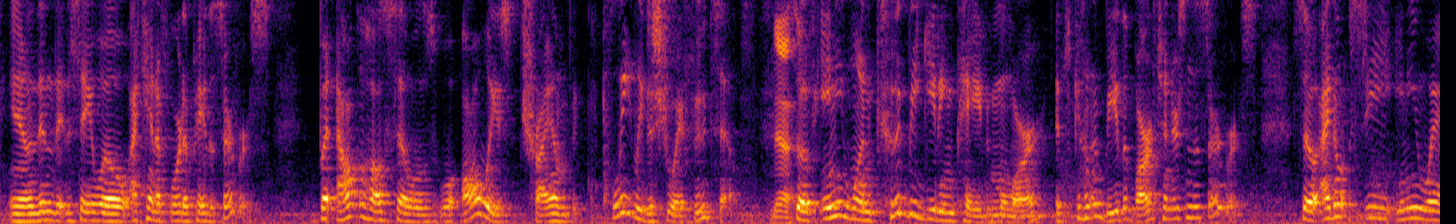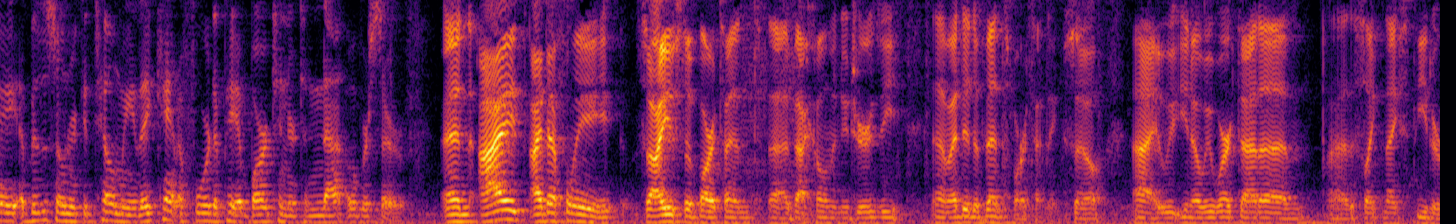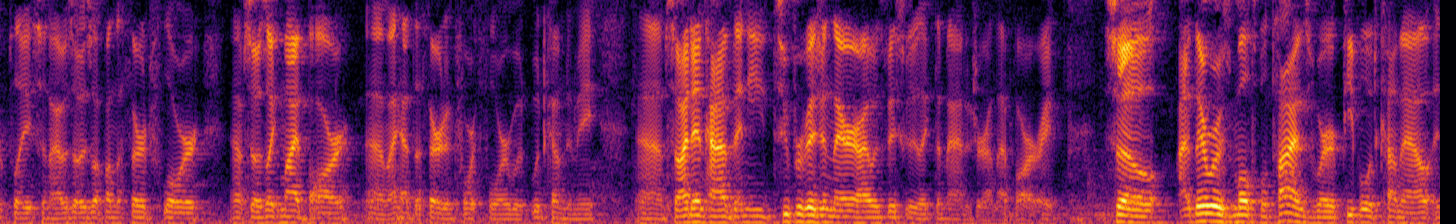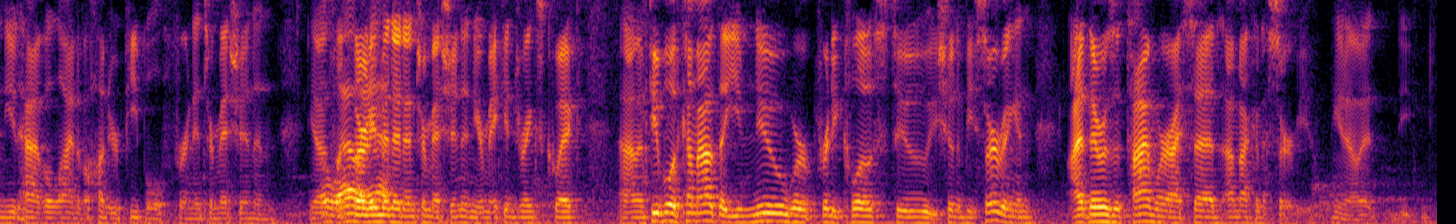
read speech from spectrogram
You know, then they say, "Well, I can't afford to pay the servers." But alcohol sales will always triumph, completely destroy food sales. Yeah. So if anyone could be getting paid more, it's going to be the bartenders and the servers. So I don't see any way a business owner could tell me they can't afford to pay a bartender to not overserve. And I, I definitely. So I used to bartend uh, back home in New Jersey. Um, I did events bartending. So I, we, you know, we worked at um, uh, this like nice theater place, and I was always up on the third floor. Um, so it was like my bar. Um, I had the third and fourth floor would, would come to me. Um, so I didn't have any supervision there. I was basically like the manager on that bar, right? So I, there was multiple times where people would come out and you'd have a line of 100 people for an intermission and you know it's Oh, like wow, 30 yeah. minute intermission and you're making drinks quick um, and people would come out that you knew were pretty close to you shouldn't be serving. And I, there was a time where I said I'm not going to serve you. You know it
